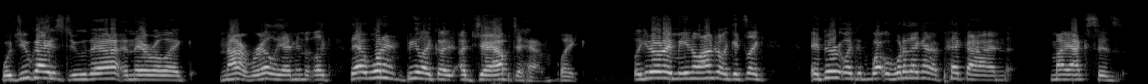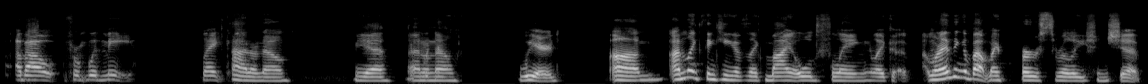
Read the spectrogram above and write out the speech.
would you guys do that? And they were like, not really. I mean, like that wouldn't be like a, a jab to him. Like, like you know what I mean, Alondra? Like it's like if they're like, what what are they gonna pick on my exes about from with me? Like I don't know. Yeah, I don't know. Weird. Um, I'm like thinking of like my old fling. Like uh, when I think about my first relationship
